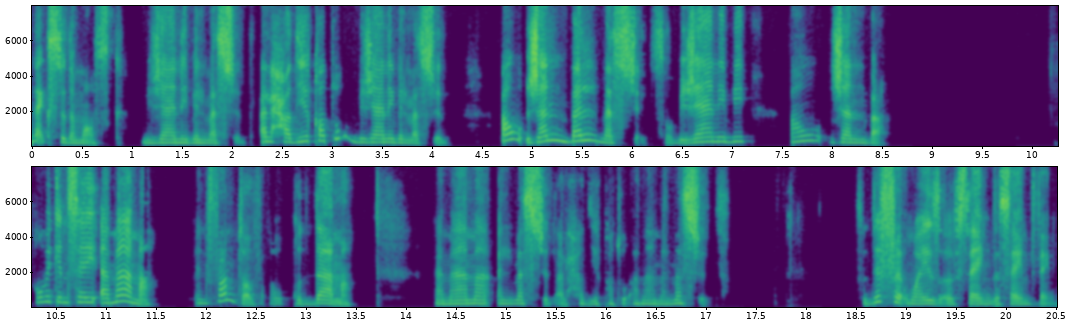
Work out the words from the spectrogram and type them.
Next to the mosque بجانب المسجد. الحديقة بجانب المسجد. أو جنب المسجد. So بجانب أو جنب. Or we can say أمام in front of أو قدام أمام المسجد الحديقة أمام المسجد so different ways of saying the same thing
